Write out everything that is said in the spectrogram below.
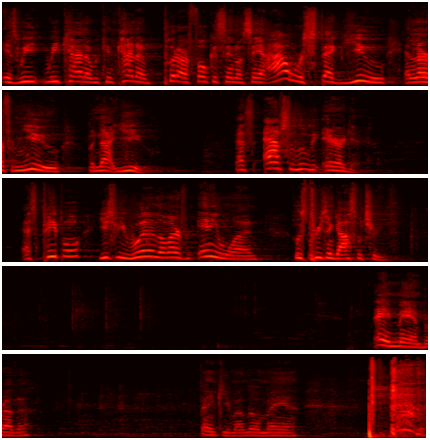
is we, we kind of, we can kind of put our focus in on saying, I'll respect you and learn from you, but not you. That's absolutely arrogant. As people, you should be willing to learn from anyone who's preaching gospel truth. Amen, brother. Thank you, my little man.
